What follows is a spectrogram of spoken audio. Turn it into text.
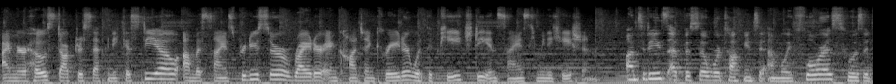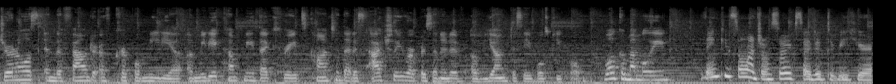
I'm your host, Dr. Stephanie Castillo. I'm a science producer, writer, and content creator with a PhD in science communication. On today's episode, we're talking to Emily Flores, who is a journalist and the founder of Cripple Media, a media company that creates content that is actually representative of young disabled people. Welcome, Emily. Thank you so much. I'm so excited to be here.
